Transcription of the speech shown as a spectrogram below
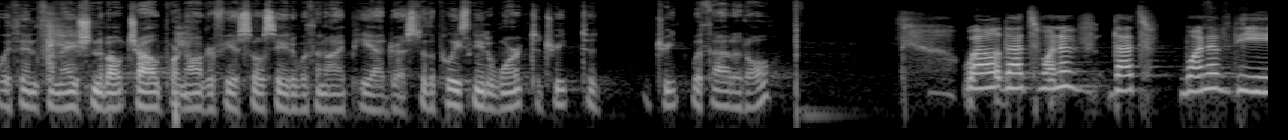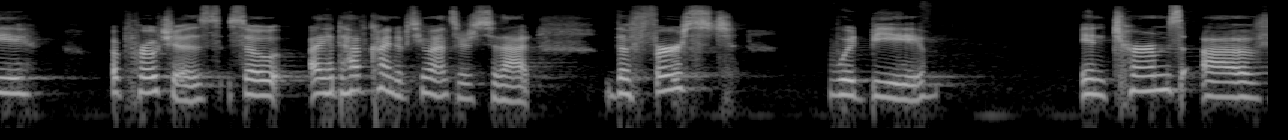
with information about child pornography associated with an IP address? Do the police need a warrant to treat, to treat with that at all? Well, that's one of that's one of the approaches. So I had to have kind of two answers to that. The first would be in terms of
